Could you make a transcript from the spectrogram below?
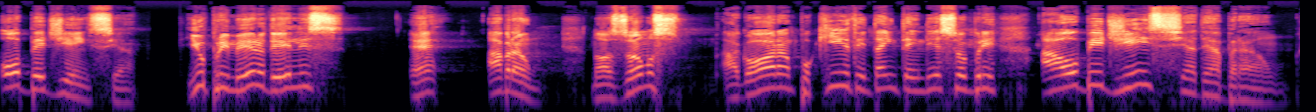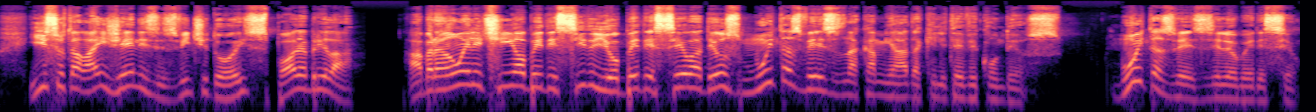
obediência. E o primeiro deles é Abraão. Nós vamos agora um pouquinho tentar entender sobre a obediência de Abraão. Isso está lá em Gênesis 22, pode abrir lá. Abraão ele tinha obedecido e obedeceu a Deus muitas vezes na caminhada que ele teve com Deus. Muitas vezes ele obedeceu.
